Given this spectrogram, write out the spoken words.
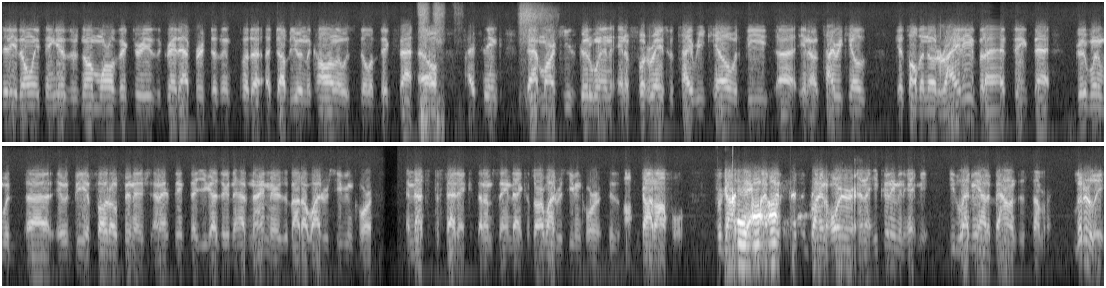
City. The only thing is, there's no moral victories. A great effort doesn't put a, a W in the column. It was still a big fat L. I think that Marquise Goodwin in a foot race with Tyreek Hill would be, uh, you know, Tyreek Hill gets all the notoriety, but I think that Goodwin would, uh, it would be a photo finish, and I think that you guys are going to have nightmares about our wide receiving core, and that's pathetic that I'm saying that because our wide receiving core is god awful. For God's Hey, sake, I- I, I- played Brian Hoyer, and he couldn't even hit me. He led me out of bounds this summer. Literally,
